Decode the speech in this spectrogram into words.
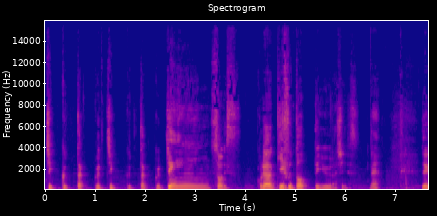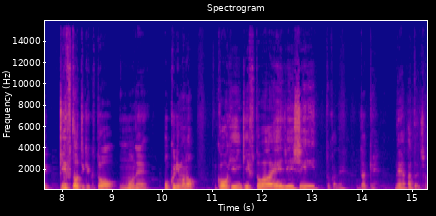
チックタック、チックタック、チーンそうです。これはギフトっていうらしいです。ね。で、ギフトって聞くと、もうね、贈り物。コーヒーギフトは AGC とかね、だっけ？ね、あったでしょ？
